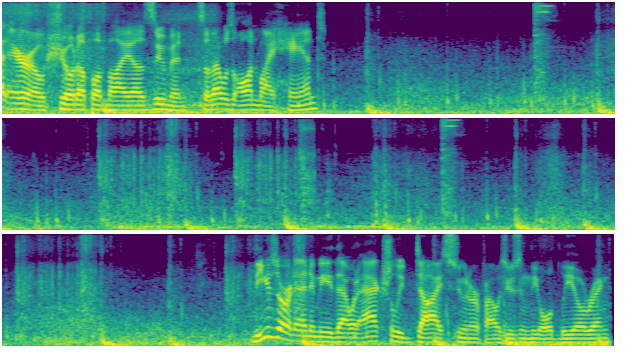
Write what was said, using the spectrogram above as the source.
That arrow showed up on my uh, zoom in, so that was on my hand. These are an enemy that would actually die sooner if I was using the old Leo ring.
